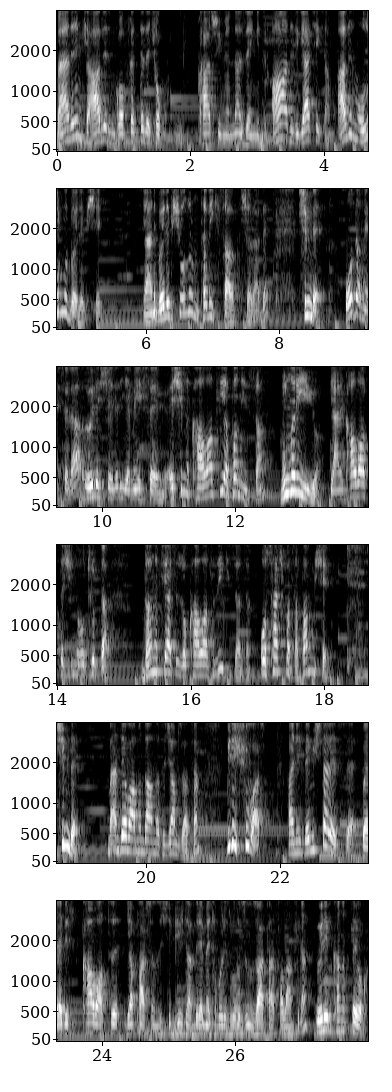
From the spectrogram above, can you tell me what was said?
Ben dedim ki abi dedim gofrette de çok kalsiyum yönden zengindir. Aa dedi gerçekten. Abi dedim olur mu böyle bir şey? Yani böyle bir şey olur mu? Tabii ki sağlıklı şeylerde. Şimdi o da mesela öyle şeyleri yemeyi sevmiyor. E şimdi kahvaltı yapan insan bunları yiyor. Yani kahvaltıda şimdi oturup da donut yerseniz o kahvaltı değil ki zaten. O saçma sapan bir şey. Şimdi ben devamında anlatacağım zaten. Bir de şu var. Hani demişler ya size böyle bir kahvaltı yaparsanız işte birdenbire metabolizma hızınız artar falan filan. Öyle bir kanıt da yok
